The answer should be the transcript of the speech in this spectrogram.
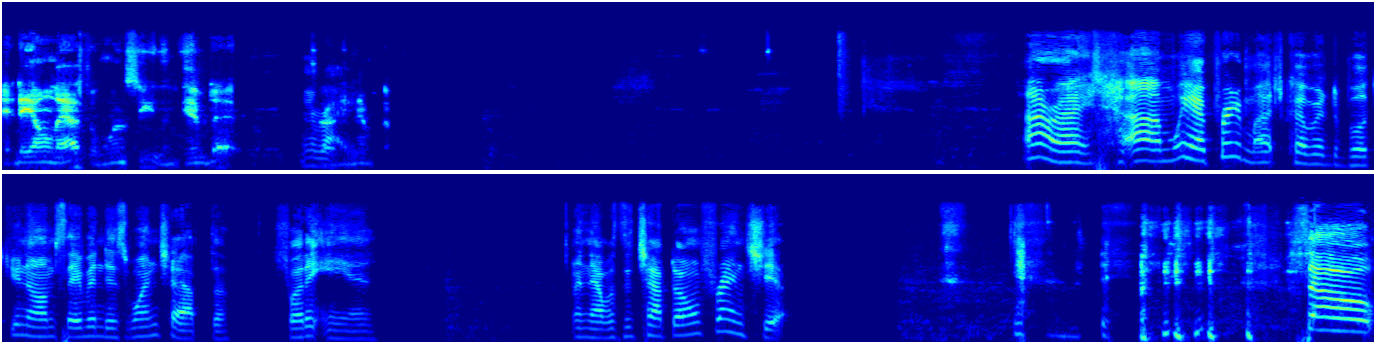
And they only last for one season, if that. Right. All right. Um, we have pretty much covered the book. You know, I'm saving this one chapter for the end. And that was the chapter on friendship. So,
